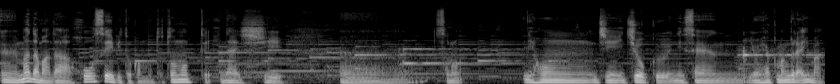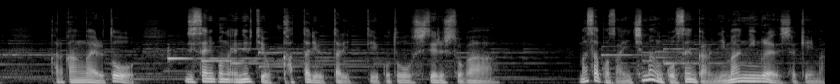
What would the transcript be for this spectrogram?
うん、まだまだ法整備とかも整っていないしうんその日本人1億2400万ぐらい今から考えると実際にこの NFT を買ったり売ったりっていうことをしてる人がまさぽさん1万5,000から2万人ぐらいでしたっけ今。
